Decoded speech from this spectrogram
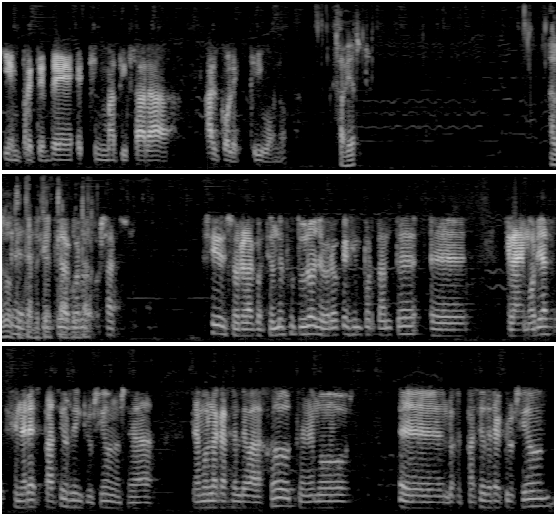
quien pretende estigmatizar al colectivo, ¿no? Javier. ¿Algo que te apetezca sí, sobre la cuestión de futuro, yo creo que es importante eh, que la memoria genere espacios de inclusión. O sea, tenemos la cárcel de Badajoz, tenemos eh, los espacios de reclusión,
